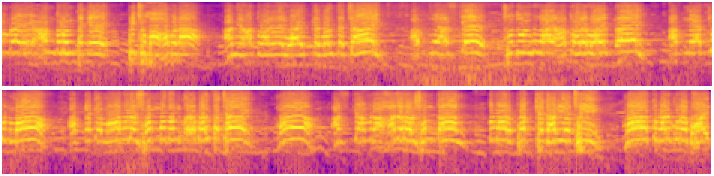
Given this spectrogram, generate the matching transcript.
আমরা এই আন্দোলন থেকে পিছু হব না। আমি আতোয়ারের ওয়াইফকে বলতে চাই, আপনি আজকে শুধু আতোয়ারের ওয়াইফ নয়, আপনি একজন মা, আপনাকে মা বলে সম্বোধন করে বলতে চাই, মা, আজকে আমরা হাজারো সন্তান তোমার পক্ষে দাঁড়িয়েছি, মা, তোমার কোনো ভয়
